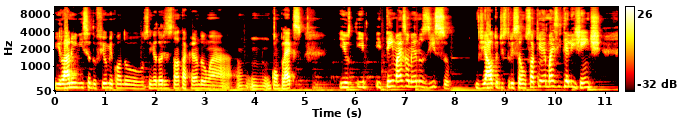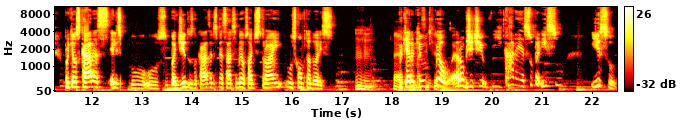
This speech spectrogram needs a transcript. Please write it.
e lá no início do filme, quando os Vingadores estão atacando uma, um, um complexo, e, e, e, tem mais ou menos isso de autodestruição, só que é mais inteligente. Porque os caras, eles, os bandidos no caso, eles pensaram assim: meu, só destrói os computadores. Uhum. É, porque era o que, o, meu, era o objetivo. E cara, é super. Isso, isso,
